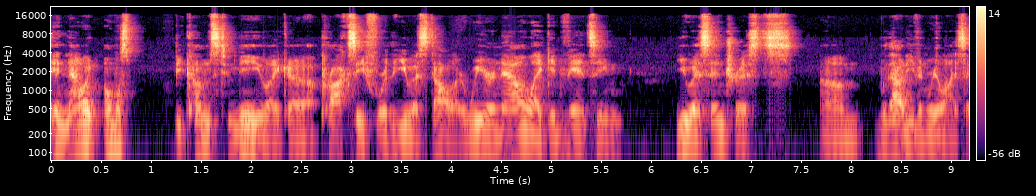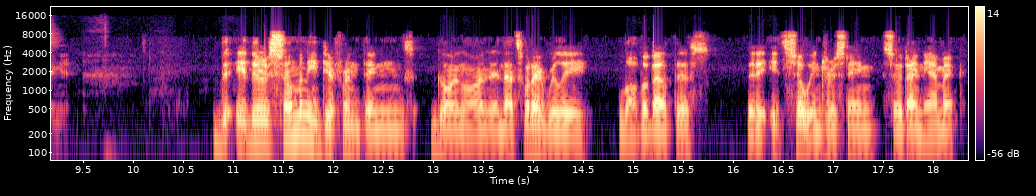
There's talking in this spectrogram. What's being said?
and now it almost becomes to me like a, a, proxy for the U.S. dollar. We are now like advancing U.S. interests um, without even realizing it. The, it. There's so many different things going on, and that's what I really love about this. That it, it's so interesting, so dynamic,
